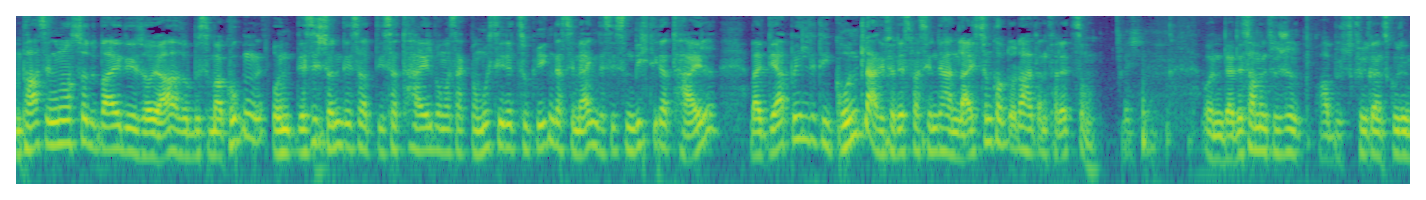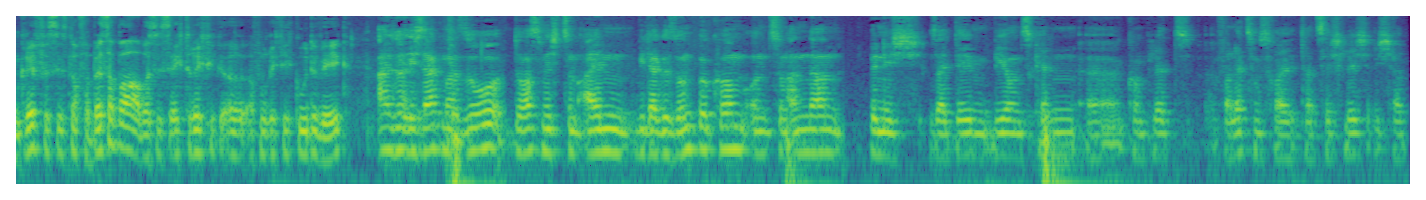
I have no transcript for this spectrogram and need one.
Ein paar sind nur noch so dabei, die so, ja, so ein bisschen mal gucken. Und das ist schon dieser, dieser Teil, wo man sagt, man muss die dazu kriegen, dass sie merken, das ist ein wichtiger Teil, weil der bildet die Grundlage für das, was hinterher an Leistung kommt oder halt an Verletzungen. Richtig. Und äh, das haben wir inzwischen, habe ich das Gefühl, ganz gut im Griff. Es ist noch verbesserbar, aber es ist echt richtig, äh, auf einem richtig guten Weg. Also ich sag mal so, du hast mich zum einen wieder gesund bekommen und zum anderen bin ich, seitdem wir uns kennen, äh, komplett verletzungsfrei tatsächlich. Ich habe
